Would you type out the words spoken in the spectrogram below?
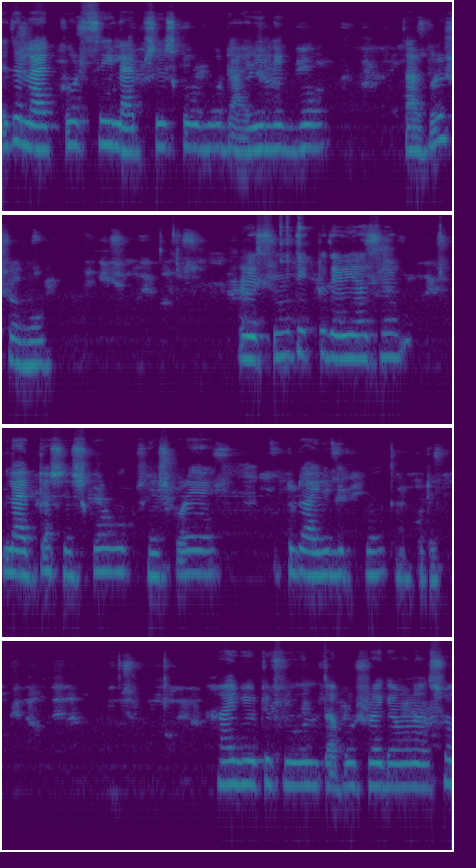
এই যে লাইভ করছি লাইভ শেষ করব ডায়েরি লিখব, তারপরে শোবো। রেস্ট একটু দেরি আছে লাইভটা শেষ করব, শেষ করে একটু ডায়েরি লিখব, তারপরে। হাই বিউটিফুল তাপস রায় কেমন আছো?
